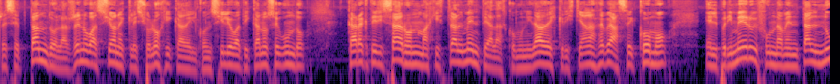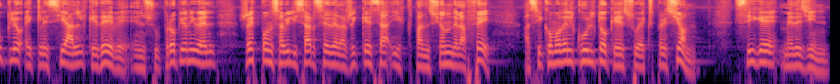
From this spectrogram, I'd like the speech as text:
receptando la renovación eclesiológica del Concilio Vaticano II, caracterizaron magistralmente a las comunidades cristianas de base como el primero y fundamental núcleo eclesial que debe, en su propio nivel, responsabilizarse de la riqueza y expansión de la fe, así como del culto que es su expresión. Sigue Medellín.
